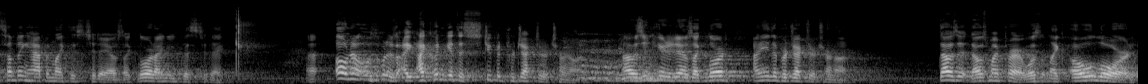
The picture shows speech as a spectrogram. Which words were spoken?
something happened like this today. I was like, Lord, I need this today. Uh, oh no, it was what it was. I, I couldn't get this stupid projector to turn on. I was in here today. I was like, Lord, I need the projector to turn on. That was it. That was my prayer. It wasn't like, oh Lord,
